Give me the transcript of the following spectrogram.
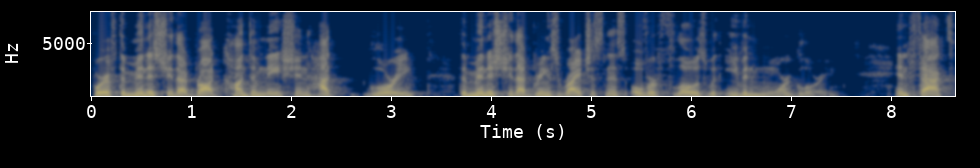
For if the ministry that brought condemnation had glory, the ministry that brings righteousness overflows with even more glory. In fact,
